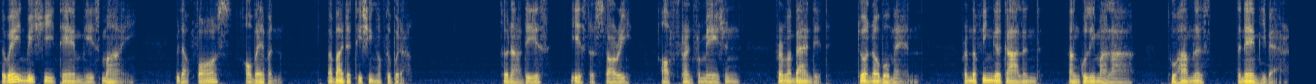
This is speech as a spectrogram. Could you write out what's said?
The way in which he tamed his mind, without force or weapon, but by the teaching of the Buddha. So now this is the story of transformation from a bandit to a noble man, from the finger garland Angulimala to harmless the name he bear.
